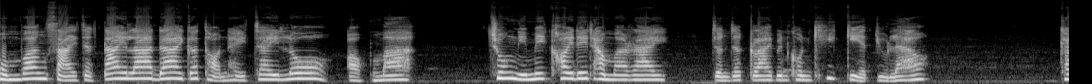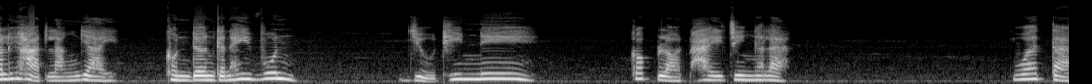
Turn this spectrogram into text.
ผมวางสายจากใต้ล่าได้ก็ถอนหายใจโล่ออกมา ช่วงนี้ไม่ค่อยได้ทำอะไร จนจะกลายเป็นคนขี้เกียจอยู่แล้วคฤหาสน์หลังใหญ่ คนเดินกันให้วุ่น อยู่ที่นี่ ก็ปลอดภัยจริงอะแหละ ว่าแต่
